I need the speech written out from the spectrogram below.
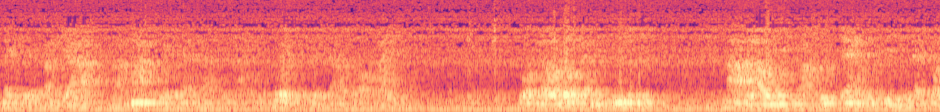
ได้เกิดปัญญาสามารถเผยแพร่ศาสนาช่วยพระเจ้าต่อไป พวกเราร่วมกันที่นี่ ถ้าเรามีความรู้แจ้งรู้จริงแล้วก็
